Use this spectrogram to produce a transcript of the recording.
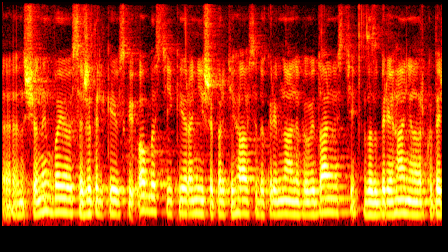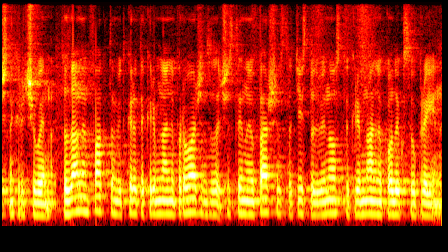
е, що ним виявився житель Київської області, який раніше притягався до кримінальної відповідальності за зберігання наркотичних речовин. За даним фактом відкрите кримінальне провадження за частиною 1 статті 190 Кримінального кодексу України.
